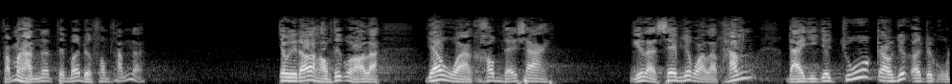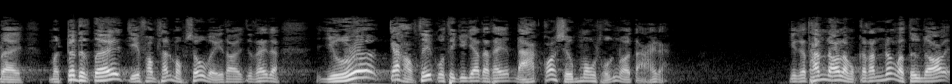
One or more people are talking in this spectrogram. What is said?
phẩm hạnh thì mới được phong thánh đó. trong khi đó, học thuyết của họ là giáo hoàng không thể sai. Nghĩa là xem giáo hoàng là thánh, đại diện cho chúa cao nhất ở trên cuộc đời, mà trên thực tế chỉ phong thánh một số vị thôi. Cho thấy là giữa các học thuyết của thiên chúa giáo ta thấy đã có sự mâu thuẫn nội tại rồi. Nhưng cái thánh đó là một cái thánh rất là tương đối.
